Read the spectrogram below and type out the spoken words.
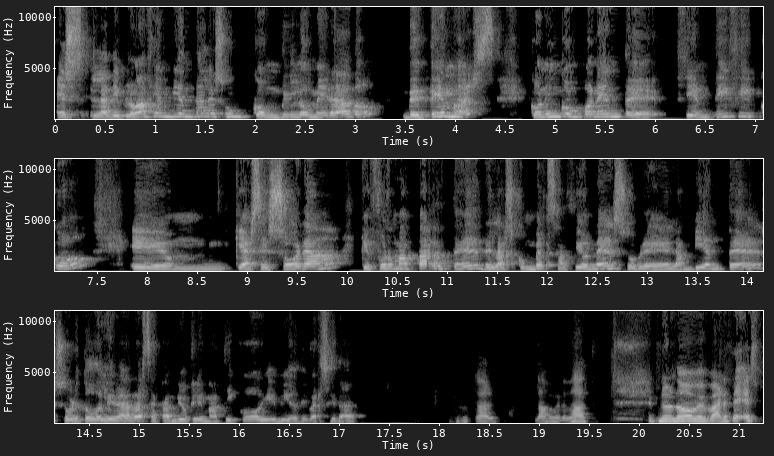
es, la diplomacia ambiental es un conglomerado de temas con un componente científico em, que asesora, que forma parte de las conversaciones sobre el ambiente, sobre todo ligadas a cambio climático y biodiversidad. Brutal la verdad. No, no, me parece, es,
